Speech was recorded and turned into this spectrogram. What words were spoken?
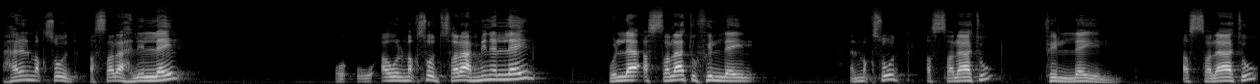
هل المقصود الصلاة لليل أو المقصود صلاة من الليل ولا الصلاة في الليل؟ المقصود الصلاة في الليل. الصلاة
